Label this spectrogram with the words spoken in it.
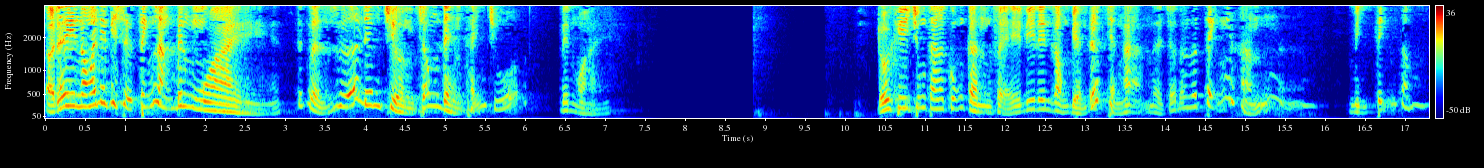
Ở đây nói đến cái sự tĩnh lặng bên ngoài, tức là giữa đêm trường trong đền thánh chúa bên ngoài. Đôi khi chúng ta cũng cần phải đi lên dòng biển đức chẳng hạn, để cho nó tĩnh hẳn. Mình tĩnh tâm.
